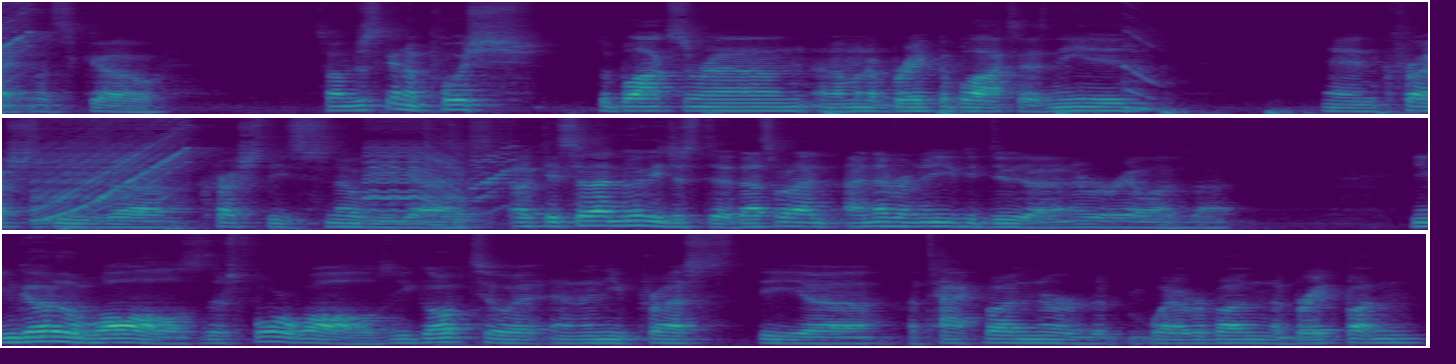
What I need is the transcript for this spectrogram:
right, let's go. So I'm just going to push the blocks around and I'm going to break the blocks as needed and crush these uh, crush these Sno-Bee guys. Okay, so that movie just did. That's what I, I never knew you could do that. I never realized that. You can go to the walls. There's four walls. You go up to it and then you press the uh, attack button or the whatever button, the break button,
